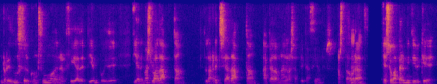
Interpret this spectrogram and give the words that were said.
reduce el consumo de energía, de tiempo y, de, y además lo adapta, la red se adapta a cada una de las aplicaciones. Hasta ahora eso va a permitir que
